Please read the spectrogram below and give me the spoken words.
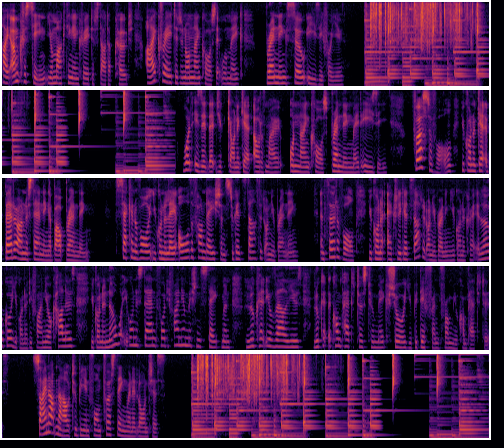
Hi, I'm Christine, your marketing and creative startup coach. I created an online course that will make branding so easy for you. What is it that you're gonna get out of my online course, Branding Made Easy? First of all, you're gonna get a better understanding about branding. Second of all, you're gonna lay all the foundations to get started on your branding. And third of all, you're going to actually get started on your branding. You're going to create a logo, you're going to define your colors, you're going to know what you're going to stand for, define your mission statement, look at your values, look at the competitors to make sure you be different from your competitors. Sign up now to be informed first thing when it launches.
